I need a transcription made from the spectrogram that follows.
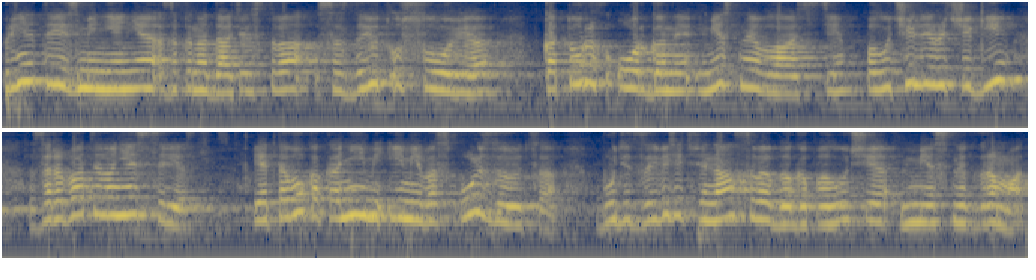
Принятые изменения законодательства создают условия, в которых органы местной власти получили рычаги зарабатывания средств, и от того, как они ими- ими воспользуются, будет зависеть финансовое благополучие местных громад.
